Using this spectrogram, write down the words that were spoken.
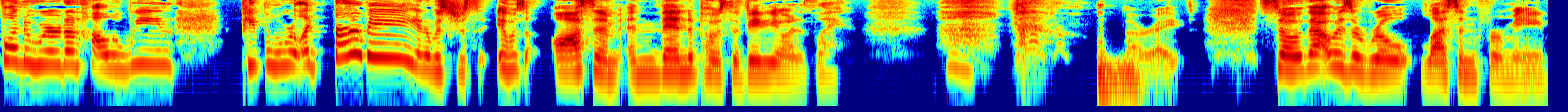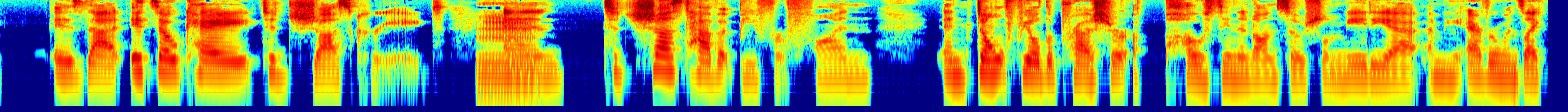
fun to wear it on Halloween. People were like, Furby. And it was just, it was awesome. And then to post the video and it's like, Mm-hmm. all right. So that was a real lesson for me is that it's okay to just create Mm. and to just have it be for fun and don't feel the pressure of posting it on social media. I mean, everyone's like,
